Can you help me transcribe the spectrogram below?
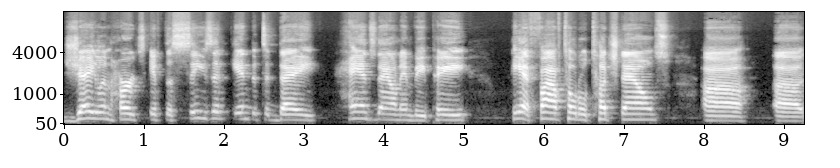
Jalen Hurts, if the season ended today, hands down MVP. He had five total touchdowns, uh, uh,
